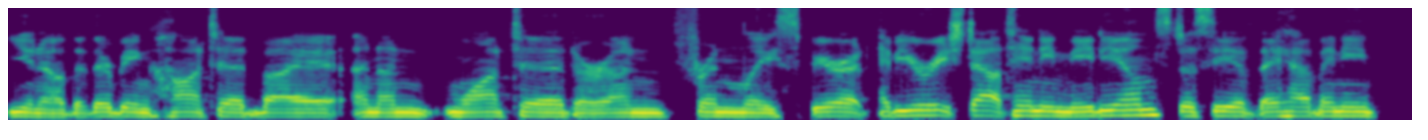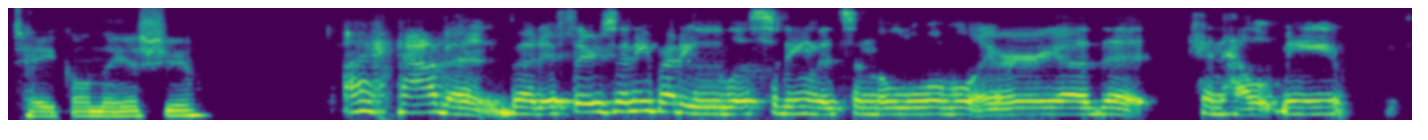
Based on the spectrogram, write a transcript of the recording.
you know, that they're being haunted by an unwanted or unfriendly spirit. Have you reached out to any mediums to see if they have any take on the issue? I haven't, but if there's anybody listening that's in the Louisville area that can help me,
